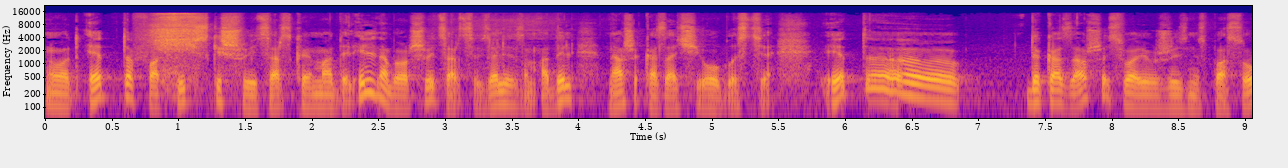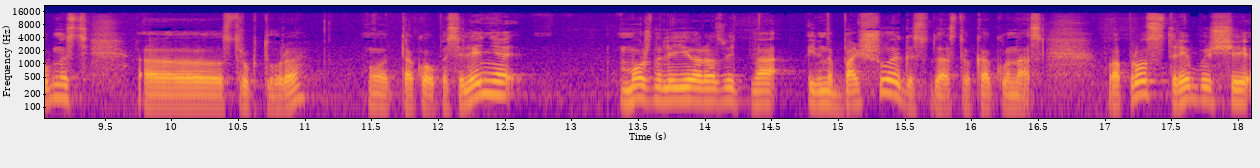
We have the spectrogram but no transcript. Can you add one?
вот, это фактически швейцарская модель. Или наоборот, швейцарцы взяли за модель наши казачьи области. Это доказавшая свою жизнеспособность э, структура вот, такого поселения. Можно ли ее развить на именно большое государство, как у нас? Вопрос, требующий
